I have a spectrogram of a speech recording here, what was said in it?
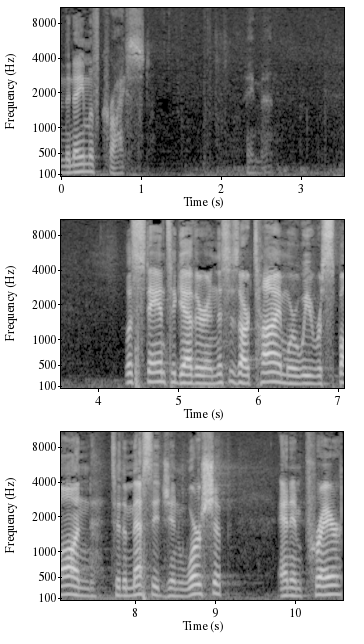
in the name of Christ. Let's stand together, and this is our time where we respond to the message in worship and in prayer.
